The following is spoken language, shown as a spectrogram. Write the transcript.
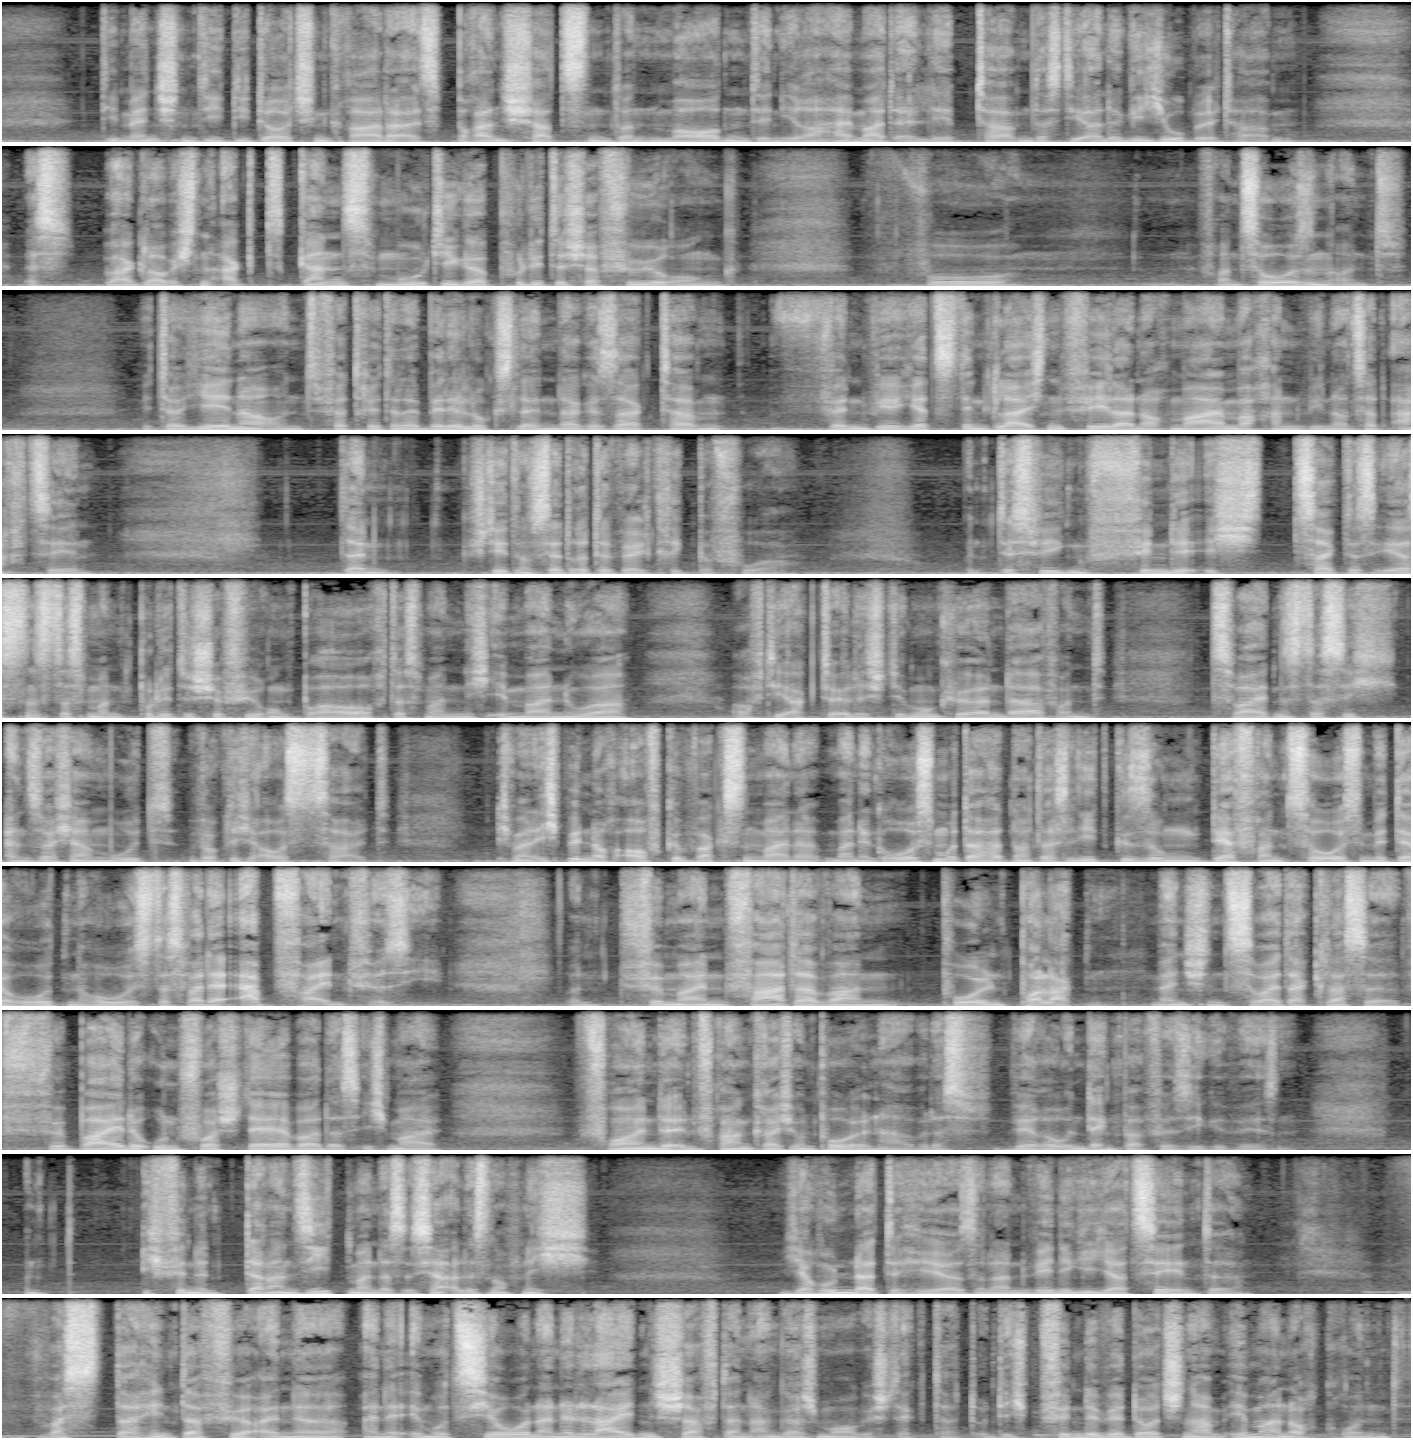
die Menschen, die die Deutschen gerade als brandschatzend und mordend in ihrer Heimat erlebt haben, dass die alle gejubelt haben. Es war, glaube ich, ein Akt ganz mutiger politischer Führung, wo Franzosen und Italiener und Vertreter der Benelux-Länder gesagt haben, wenn wir jetzt den gleichen Fehler nochmal machen wie 1918, dann steht uns der dritte Weltkrieg bevor. Und deswegen finde ich, zeigt es erstens, dass man politische Führung braucht, dass man nicht immer nur auf die aktuelle Stimmung hören darf und zweitens, dass sich ein solcher Mut wirklich auszahlt. Ich meine, ich bin noch aufgewachsen, meine, meine Großmutter hat noch das Lied gesungen, Der Franzose mit der roten Hose. Das war der Erbfeind für sie. Und für meinen Vater waren Polen Polacken, Menschen zweiter Klasse. Für beide unvorstellbar, dass ich mal Freunde in Frankreich und Polen habe. Das wäre undenkbar für sie gewesen. Und ich finde, daran sieht man, das ist ja alles noch nicht Jahrhunderte her, sondern wenige Jahrzehnte, was dahinter für eine, eine Emotion, eine Leidenschaft, ein Engagement gesteckt hat. Und ich finde, wir Deutschen haben immer noch Grund,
